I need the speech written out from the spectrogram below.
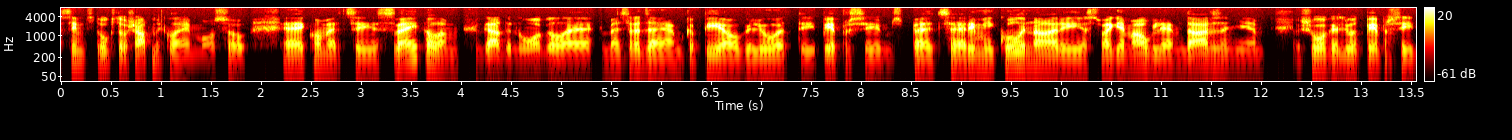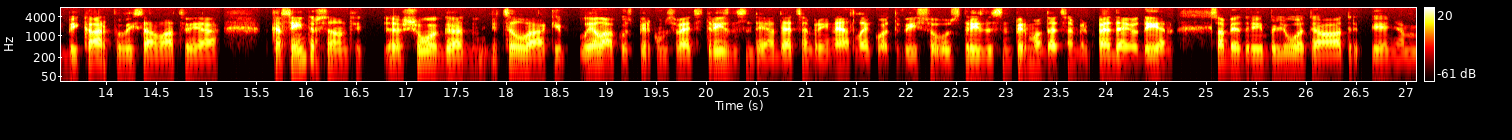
100 tūkstoši apmeklējumu mūsu e-komercijas veikalam. Gada nogalē mēs redzējām, ka pieauga ļoti pieprasījums pēc rimī kulinārijas, svaigiem augļiem, dārzeņiem. Šogad ļoti pieprasīta bija karpa visā Latvijā. Kas interesanti, šogad cilvēki lielākos pirkumus veids 30. decembrī, neatliekot visu uz 31. decembri pēdējo dienu. Sabiedrība ļoti ātri pieņem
